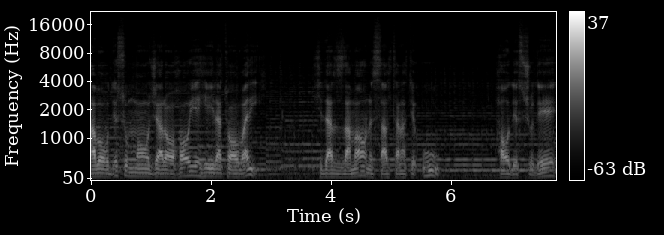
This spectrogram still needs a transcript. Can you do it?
حوادث و ماجراهای حیرت آوری که در زمان سلطنت او حادث شده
